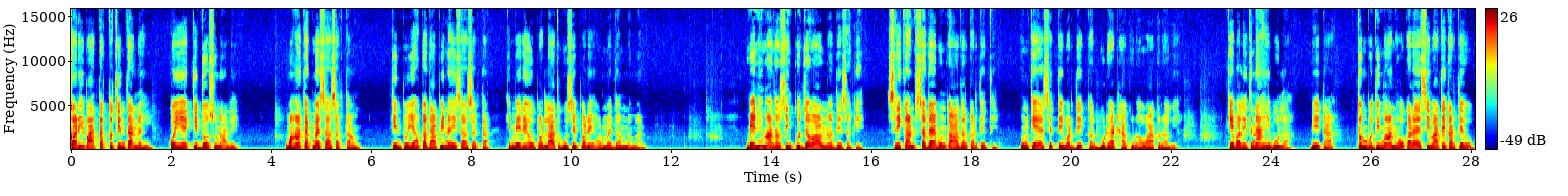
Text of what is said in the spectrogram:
कड़ी बात तक तो चिंता नहीं, कोई एक की दो सुना ले। वहाँ तक मैं सह सकता हूँ, किंतु यह कदापि नहीं सह सकता कि मेरे ऊपर लात घुसे पड़े और मैं दम न मारूं। बेनी माधव सिंह कुछ जवाब न दे सके। श्रीकांत सदैव उनका आदर करते थे। उनके ऐसे तेवर देखकर बूढ़ा ठाकुर अवाक रह गया। केवल इतना ही बोला, बेटा, तुम बुद्धिमान होकर ऐसी बातें करते हो।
